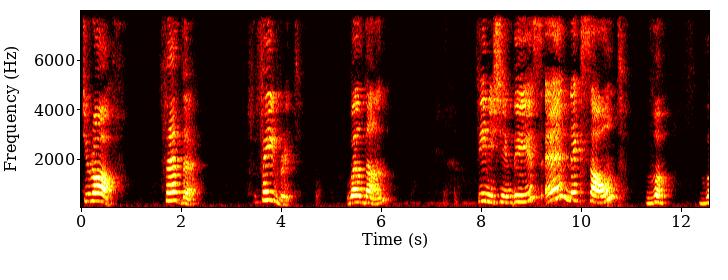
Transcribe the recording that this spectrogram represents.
giraffe, feather, favorite. Well done. Finishing this and next sound V. V.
